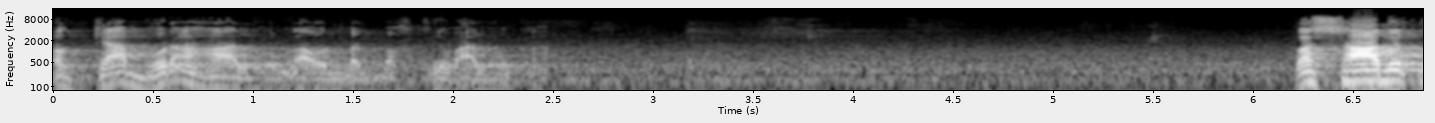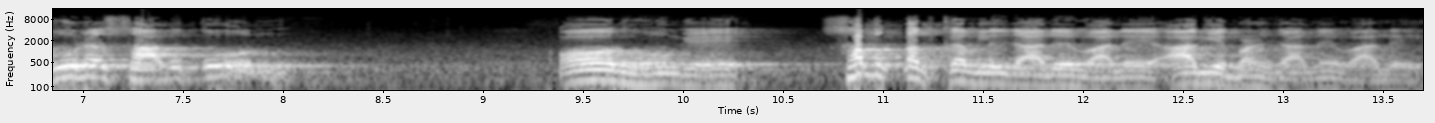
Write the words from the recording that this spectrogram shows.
और क्या बुरा हाल होगा उन बदबख्ती वालों का? वह साबिकून साबिकून। और होंगे सब सबकत कर ले जाने वाले, आगे बढ़ जाने वाले,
